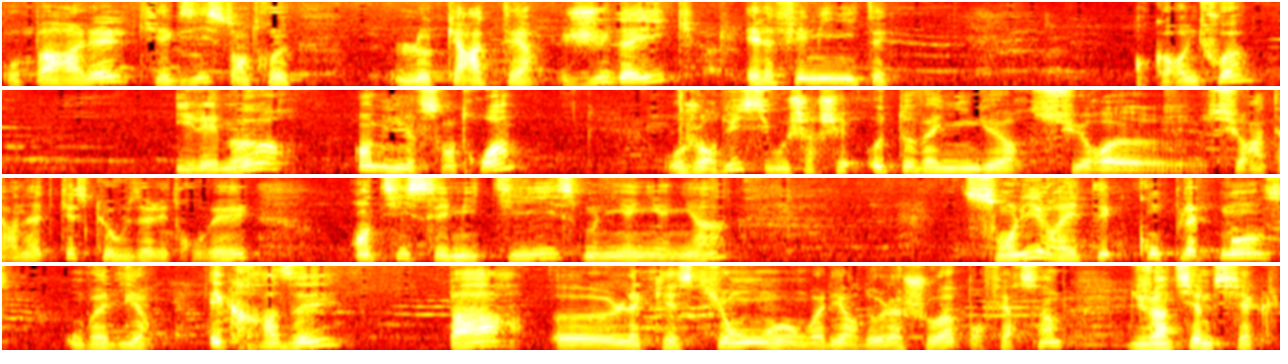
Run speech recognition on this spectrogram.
au parallèle qui existe entre le caractère judaïque et la féminité. Encore une fois, il est mort en 1903. Aujourd'hui, si vous cherchez Otto Weininger sur, euh, sur Internet, qu'est-ce que vous allez trouver? Antisémitisme, gna gna gna son livre a été complètement, on va dire, écrasé par euh, la question, on va dire, de la Shoah, pour faire simple, du XXe siècle.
